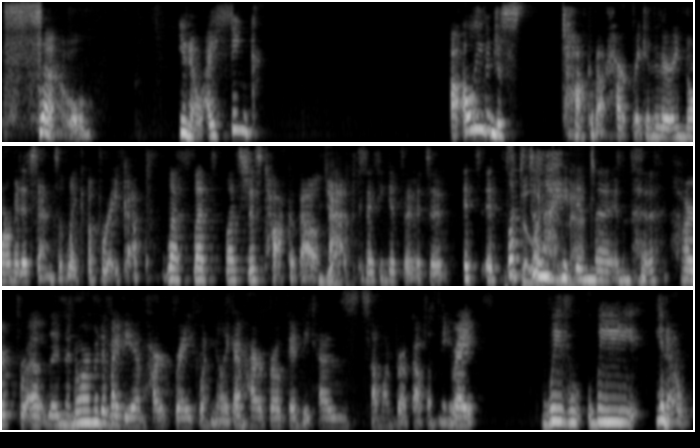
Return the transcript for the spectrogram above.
So, you know, I think I'll even just talk about heartbreak in the very normative sense of like a breakup. Let's let's let's just talk about yeah. that because I think it's a it's a it's it's, it's delight in, in, the in the heart in the normative idea of heartbreak when you're like I'm heartbroken because someone broke up with me, right? We we you know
